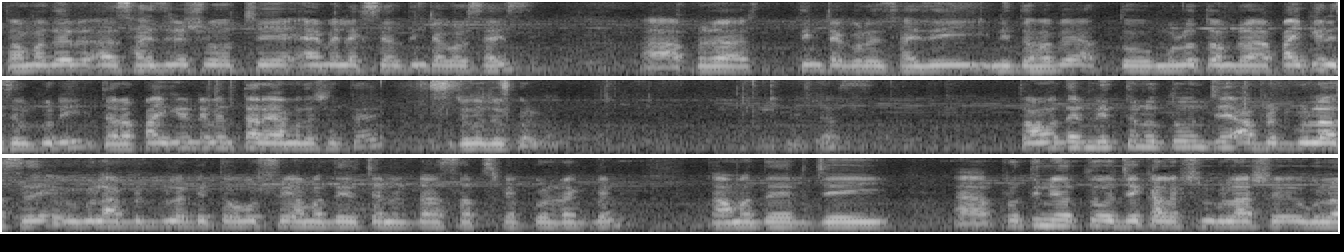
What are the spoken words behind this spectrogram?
তো আমাদের সাইজ রেশিও হচ্ছে এম এল এক্সেল তিনটা করে সাইজ আপনারা তিনটা করে সাইজেই নিতে হবে। তো মূলত আমরা পাইকারি সেল করি। যারা পাইকারি নেবেন, তারাই আমাদের সাথে যোগাযোগ করবেন। তো আমাদের নিত্য নতুন যে আপডেটগুলো আছে, ওইগুলো আপডেটগুলো পেতে অবশ্যই আমাদের চ্যানেলটা সাবস্ক্রাইব করে রাখবেন। তো আমাদের যেই প্রতিনিয়ত যে কালেকশনগুলো আসে, ওগুলো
